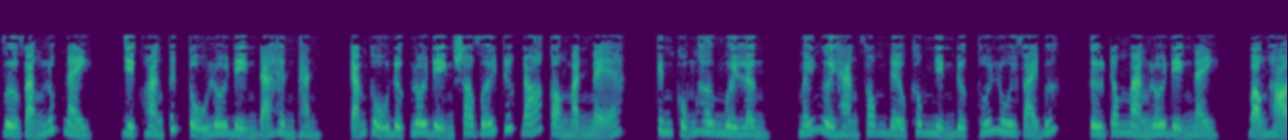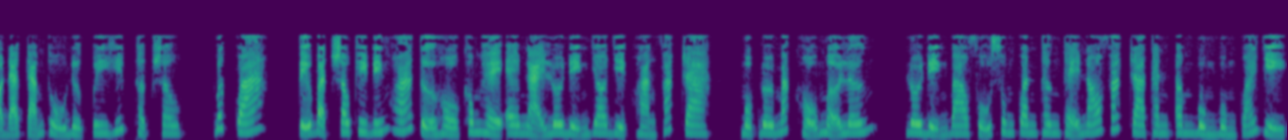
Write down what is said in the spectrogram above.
vừa vặn lúc này, diệt hoàng tích tụ lôi điện đã hình thành, cảm thụ được lôi điện so với trước đó còn mạnh mẽ, kinh khủng hơn 10 lần, mấy người hàng phong đều không nhịn được thối lui vài bước, từ trong màn lôi điện này, bọn họ đã cảm thụ được uy hiếp thật sâu, bất quá, tiểu bạch sau khi biến hóa tự hồ không hề e ngại lôi điện do diệt hoàng phát ra, một đôi mắt hổ mở lớn, lôi điện bao phủ xung quanh thân thể nó phát ra thanh âm bùng bùng quái dị,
